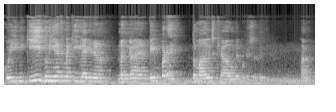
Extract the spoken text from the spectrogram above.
ਕੋਈ ਨਹੀਂ ਕੀ ਦੁਨੀਆ 'ਚ ਮੈਂ ਕੀ ਲੈ ਕੇ ਜਾਣਾ? ਨੰਗਾ ਆ ਕਈ ਬੜੇ ਦਿਮਾਗ 'ਚ ਖਿਆਲ ਹੁੰਦੇ ਪੁੱਠੇ ਸਿੱਧੇ। ਹਨ?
